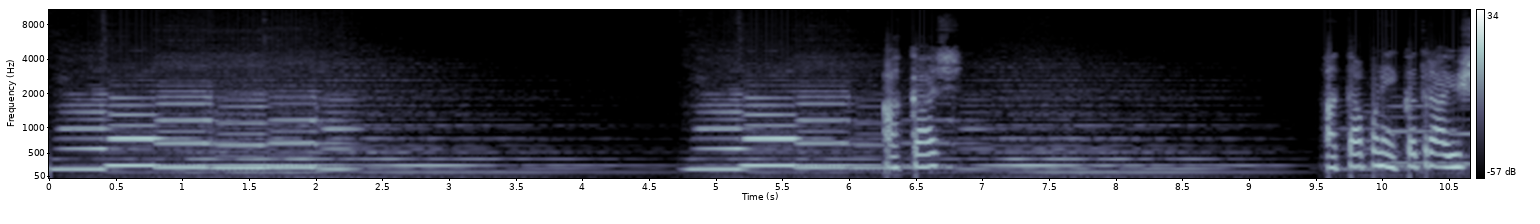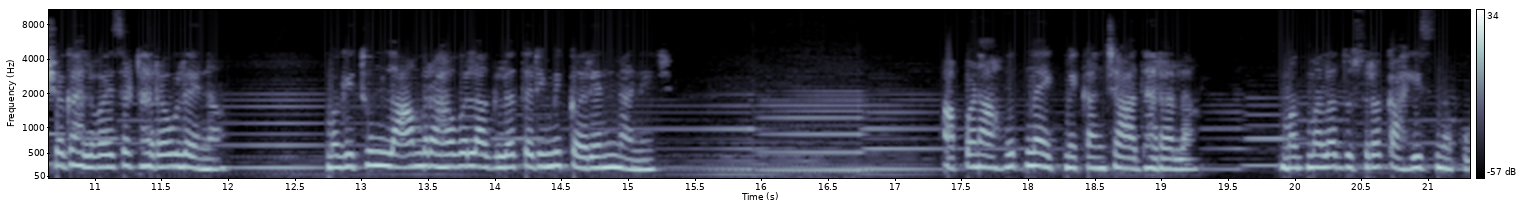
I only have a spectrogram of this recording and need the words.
आकाश आता आपण एकत्र आयुष्य घालवायचं ठरवलंय ना? मग इथून लांब राहावं लागलं तरी मी करेन मॅनेज आपण आहोत ना एकमेकांच्या आधाराला. मग मला दुसरं काहीच नको.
